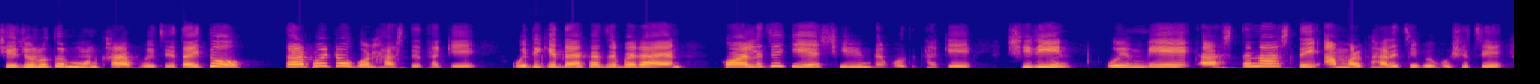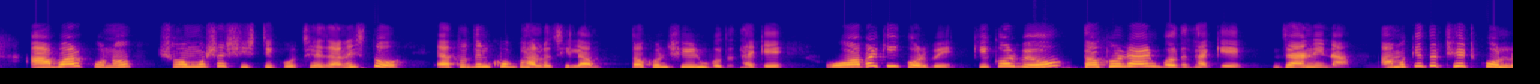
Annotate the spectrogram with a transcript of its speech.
সেজন্য তোর মন খারাপ হয়েছে, তাই তো? তারপরে টগর হাসতে থাকে। ওইদিকে দেখা যাবে রায়ান কলেজে গিয়ে শিরিনদের বলতে থাকে, শিরিন, ওই মেয়ে আসতে না আসতেই আমার ঘাড়ে চেপে বসেছে। আবার কোনো সমস্যা সৃষ্টি করছে, জানিস তো? এতদিন খুব ভালো ছিলাম। তখন শিরিন বলতে থাকে, ও আবার কি করবে? কি করবে ও? তখন রায়ান বলতে থাকে, জানি না, আমাকে তো ঠেট করল।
